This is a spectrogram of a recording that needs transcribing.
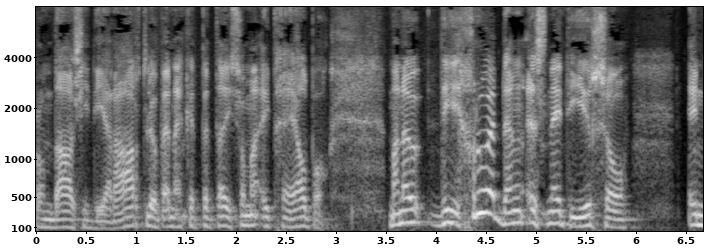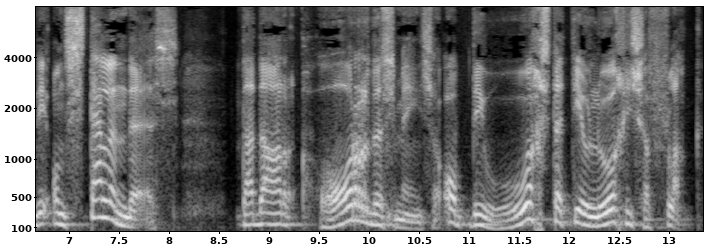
hom daar's die deur hardloop en ek het party sommer uitgehelp ook. Maar nou die groot ding is net hierso en die ontstellende is dat daar hordes mense op die hoogste teologiese vlak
